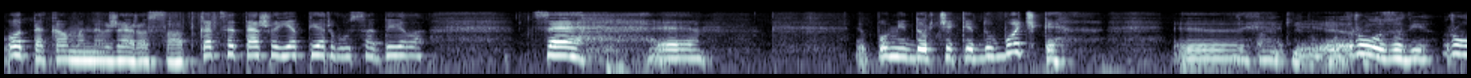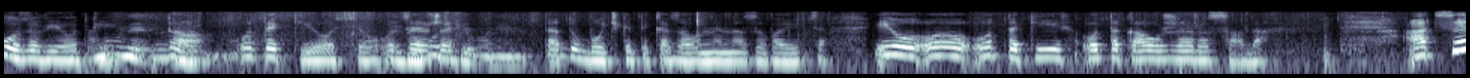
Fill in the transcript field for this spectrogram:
От така в мене вже розсадка. Це та, що я перву садила. Це е, помідорчики дубочки. Е, е, розові, розові оті. Ну, да, отакі ось. о. Оце вже. Вони. Та дубочки, ти казав, вони називаються. І о, о, от, такі, от така вже розсада. А це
